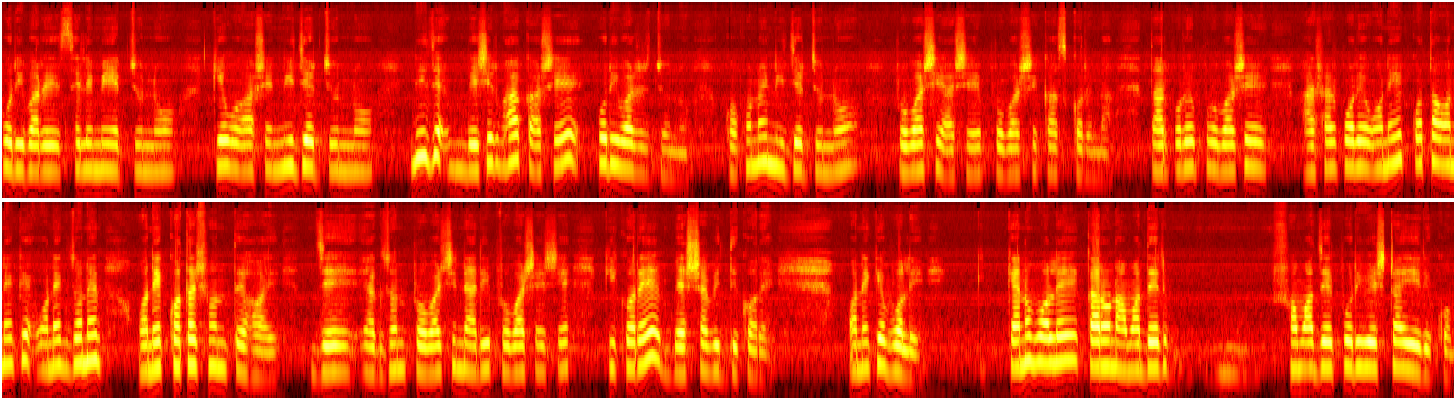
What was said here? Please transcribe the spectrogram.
পরিবারের ছেলে মেয়ের জন্য, কেউ আসে নিজের জন্য। নিজে, বেশিরভাগ আসে পরিবারের জন্য। কখনোই নিজের জন্য প্রবাসে আসে, প্রবাসে কাজ করে না। তারপরে প্রবাসে আসার পরে অনেক কথা অনেকে, অনেকজনের অনেক কথা শুনতে হয়। যে একজন প্রবাসী নারী প্রবাসে এসে কী করে? বেশ্যাবৃদ্ধি করে। অনেকে বলে, কেন বলে? কারণ আমাদের সমাজের পরিবেশটাই এরকম।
